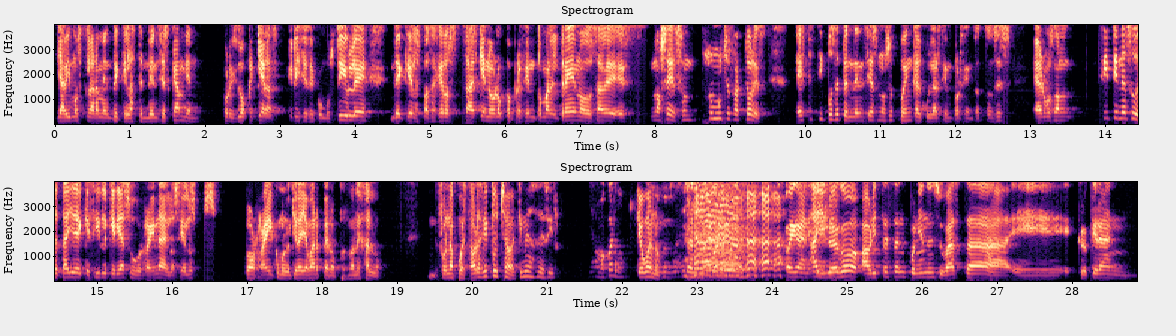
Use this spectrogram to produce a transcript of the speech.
Ya vimos claramente que las tendencias cambian. Por lo que quieras, crisis de combustible, de que los pasajeros, sabes que en Europa prefieren tomar el tren, o sabes, no sé, son, son muchos factores. Estos tipos de tendencias no se pueden calcular 100%. Entonces, Airbus no- sí tiene su detalle de que sí le quería su reina de los cielos, pues, por rey, como lo quiera llamar, pero pues no le jaló. Fue una apuesta. Ahora sí tú, chava, ¿qué me vas a decir? Ya no me acuerdo. Qué bueno. Oigan, y luego ahorita están poniendo en subasta, eh, creo que era en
